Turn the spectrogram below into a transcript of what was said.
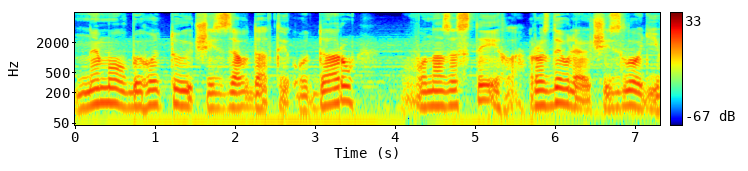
немов би готуючись завдати удару, вона застигла, роздивляючись злодіїв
